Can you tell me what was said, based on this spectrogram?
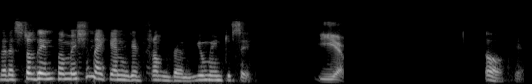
the rest of the information i can get from them you mean to say? Yep. Okay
